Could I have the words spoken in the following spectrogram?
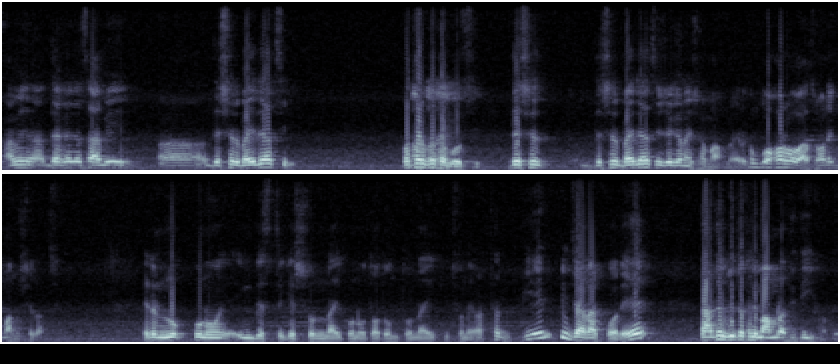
আমি দেখা গেছে আমি দেশের বাইরে আছি। কথার কথা বলছি। দেশের দেশের বাইরে আছে যেখানে এসে মামলা এরকম বহরহ আছে অনেক মানুষের আছে। এটা নো- কোনো ইনভেস্টিগেশন নাই কোনো তদন্ত নাই কিছু নাই। অর্থাৎ বিএনপি যারা করে তাদের বিরুদ্ধে খালি মামলা দিতেই হবে।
